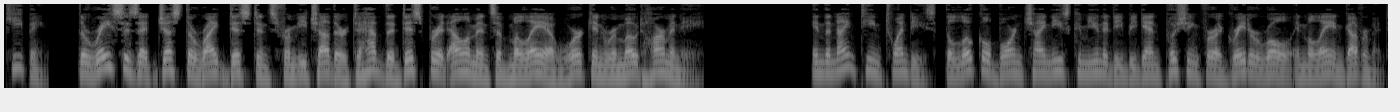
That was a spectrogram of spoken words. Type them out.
Keeping the races at just the right distance from each other to have the disparate elements of Malaya work in remote harmony. In the 1920s, the local-born Chinese community began pushing for a greater role in Malayan government.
